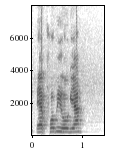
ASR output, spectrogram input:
एफ़ हो गया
